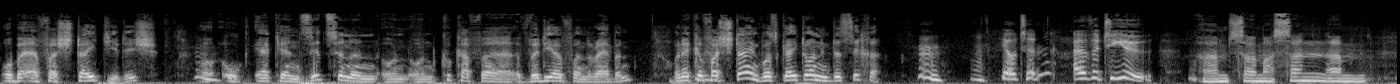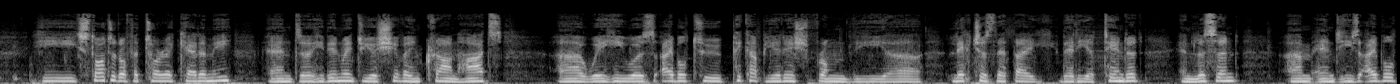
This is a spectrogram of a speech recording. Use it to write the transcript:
aber er versteht Jiddisch, und er kann sitzen und, und, und gucken auf ein Video von Reben, und er kann verstehen, was geht on in der Sicher. Hilton, over to you. Um, so my son, um, he started off at Torah Academy, and uh, he then went to yeshiva in Crown Heights, uh, where he was able to pick up Yiddish from the uh, lectures that they that he attended and listened, um, and he's able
